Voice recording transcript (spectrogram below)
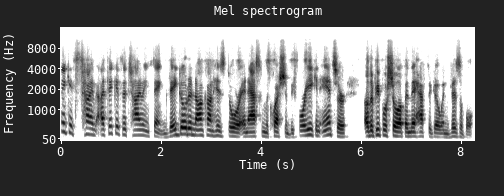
think it's time. I think it's a timing thing. They go to knock on his door and ask him the question before he can answer. Other people show up and they have to go invisible.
